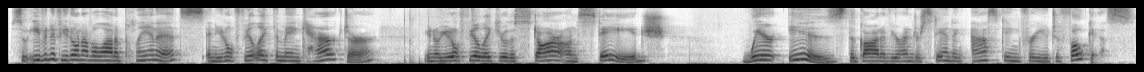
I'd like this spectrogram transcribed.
So even if you don't have a lot of planets and you don't feel like the main character, you know, you don't feel like you're the star on stage, where is the God of your understanding asking for you to focus?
